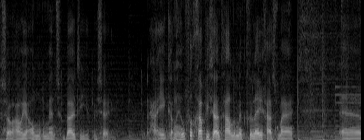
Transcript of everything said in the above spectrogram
Zo hou je andere mensen buiten je pc. Ja, je kan heel veel grapjes uithalen met collega's, maar uh,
